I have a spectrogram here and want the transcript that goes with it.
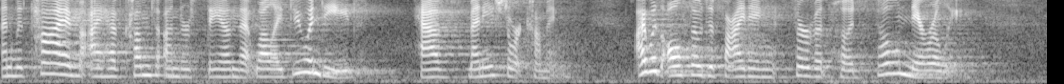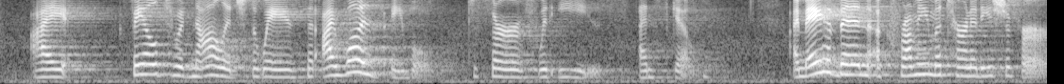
And with time, I have come to understand that while I do indeed have many shortcomings, I was also defining servanthood so narrowly. I failed to acknowledge the ways that I was able to serve with ease and skill. I may have been a crummy maternity chauffeur,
